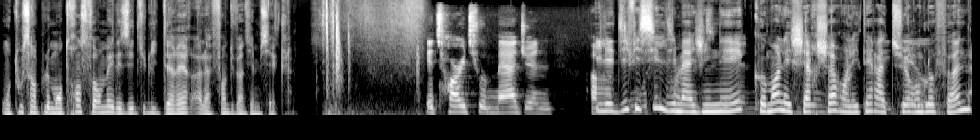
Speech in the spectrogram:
ont tout simplement transformé les études littéraires à la fin du XXe siècle. Il est difficile d'imaginer comment les chercheurs en littérature anglophone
